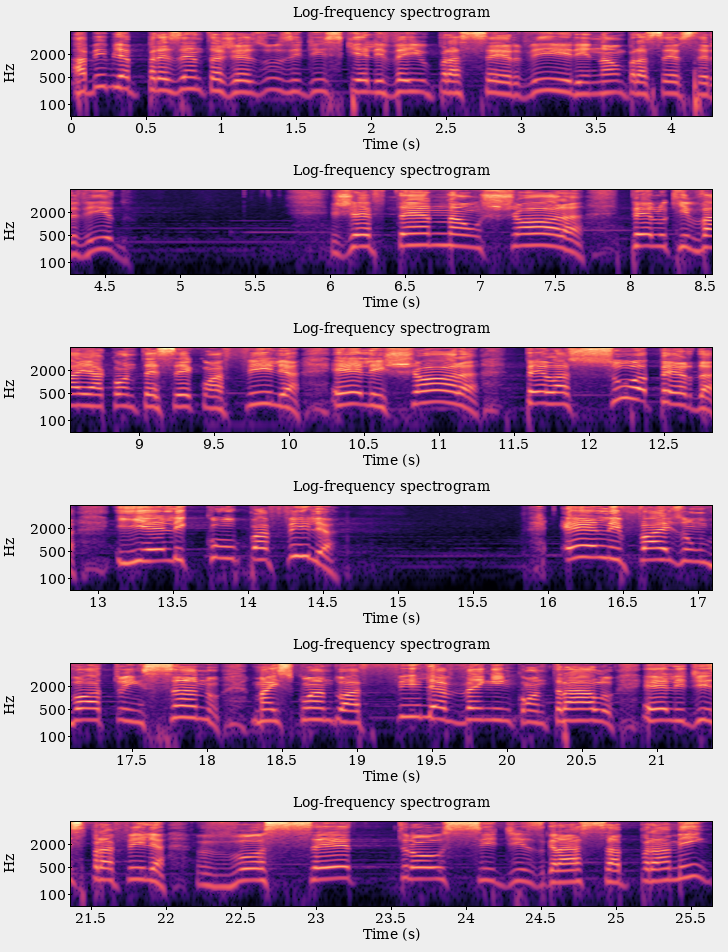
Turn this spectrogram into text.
A Bíblia apresenta Jesus e diz que ele veio para servir e não para ser servido. Jefté não chora pelo que vai acontecer com a filha, ele chora pela sua perda e ele culpa a filha. Ele faz um voto insano, mas quando a filha vem encontrá-lo, ele diz para a filha: Você trouxe desgraça para mim.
